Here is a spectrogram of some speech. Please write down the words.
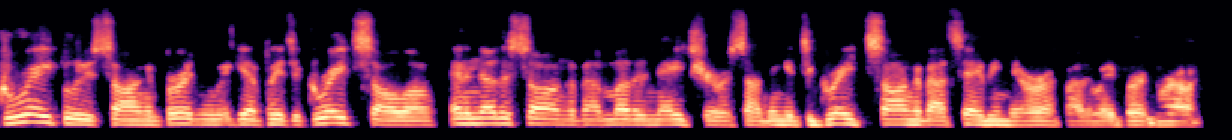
great blues song, and Berton again plays a great solo. And another song about Mother Nature or something. It's a great song about saving the earth, by the way. Berton wrote.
